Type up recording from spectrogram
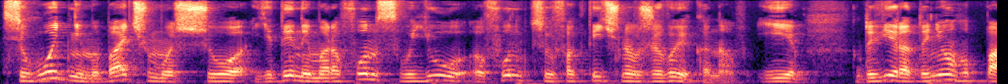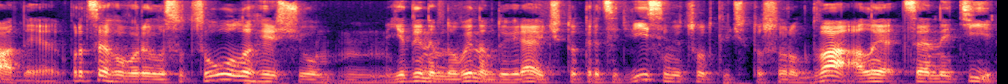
Сьогодні ми бачимо, що єдиний марафон свою функцію фактично вже виконав. І довіра до нього падає. Про це говорили соціологи, що єдиним новинам довіряють чи то 38%, чи то 42%, але це не ті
